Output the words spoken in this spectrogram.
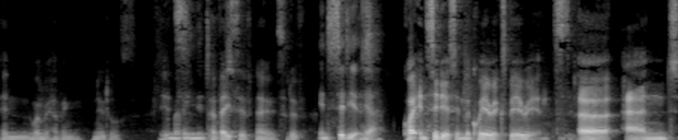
In when we're having noodles, it's having noodles. pervasive. No, it's sort of Insidious. Yeah. Quite insidious in the queer experience. Uh, and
